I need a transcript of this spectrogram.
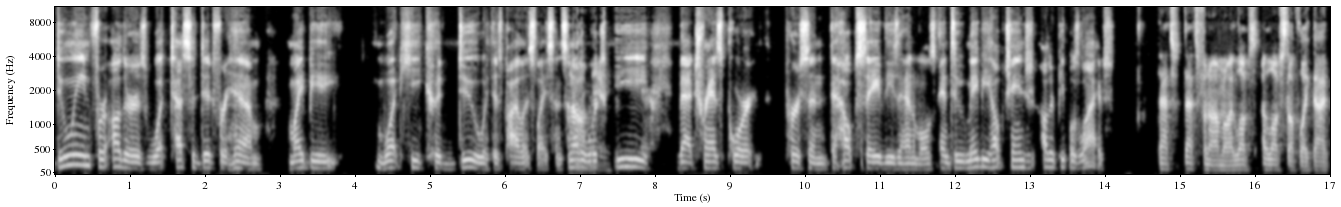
doing for others what Tessa did for him might be what he could do with his pilot's license. In Oh, other words, man. be that transport person to help save these animals and to maybe help change other people's lives. That's that's phenomenal. I love I love stuff like that.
